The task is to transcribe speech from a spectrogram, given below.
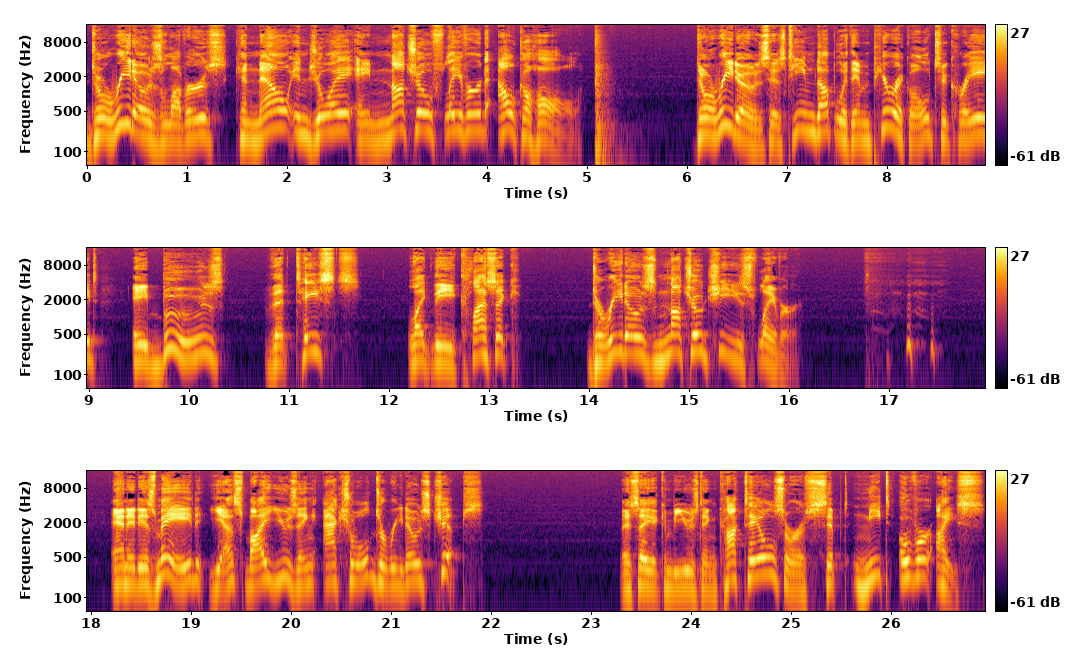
Doritos lovers can now enjoy a nacho flavored alcohol. Doritos has teamed up with Empirical to create a booze that tastes like the classic Doritos nacho cheese flavor. and it is made, yes, by using actual Doritos chips. They say it can be used in cocktails or sipped neat over ice.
